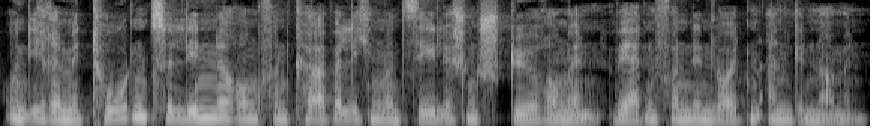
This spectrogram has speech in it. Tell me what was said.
und ihre Methoden zur Linderung von körperlichen und seelischen Störungen werden von den Leuten angenommen.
